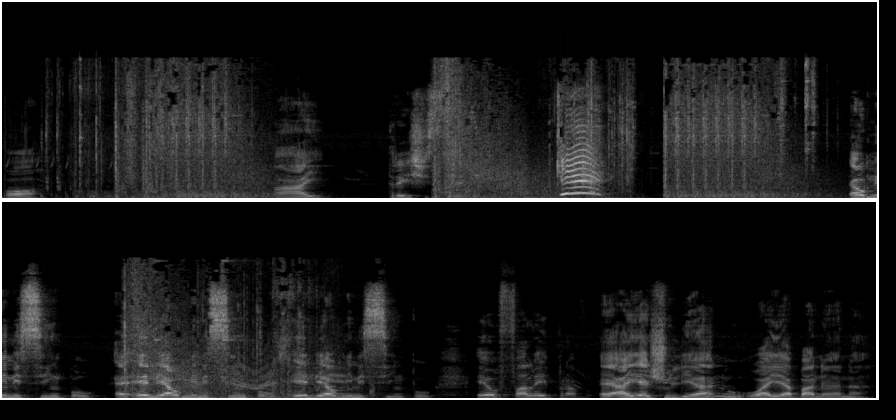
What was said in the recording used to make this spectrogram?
Ó. Ai. 3x3. Que? É o Mini Simple. É, ele é o Mini Simple. Ele é o Mini Simple. Eu falei pra... É, aí é Juliano ou aí é Banana?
